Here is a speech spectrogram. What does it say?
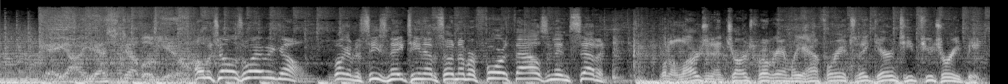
KISW. Home and Charles, away we go. Welcome to season 18, episode number 4007. What a large and in charge program we have for you today. Guaranteed future repeat.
